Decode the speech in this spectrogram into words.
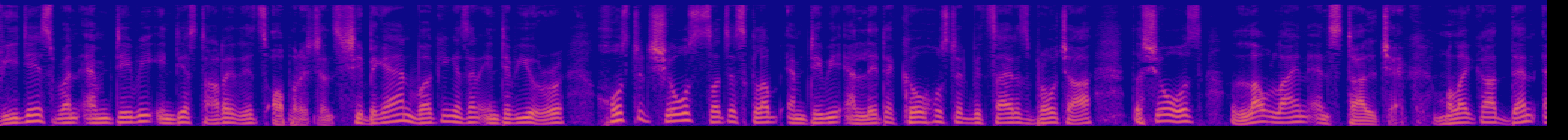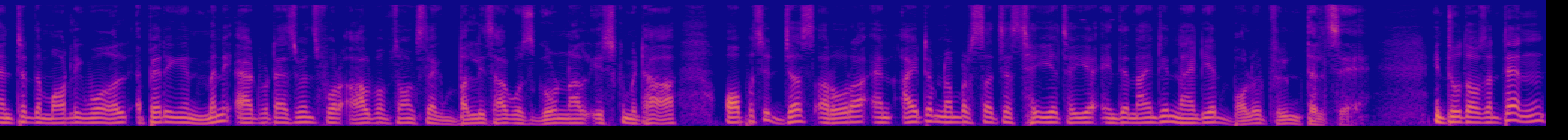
वीजेस वन एम इंडिया स्टार्टेड इट्स ऑपरेशन शी बिगैन वर्किंग एज एन इंटरव्यूर होस्टेड शोज़ सच एज क्लब एमटीवी एंड लेटर को होस्टेड विद साइरस ब्रोचा द शोज़ लव लाइन एंड स्टाइल चेक मलाइका देन एंटर द मॉडलिंग वर्ल्ड अपेयरिंग इन मेनी एडवर्टाइजमेंट फॉर एल्बम सॉन्ग्स लाइक बल्ली सागोस गुरनाल इश्क मिठा ऑपोजिट जस्ट अरोरा एंड आइटम नंबर सच एज छैया छैया इन द नाइनटीन नाइनटी एट बॉलीवुड फ़िल्म दिल से in 2010,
